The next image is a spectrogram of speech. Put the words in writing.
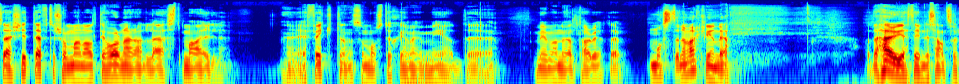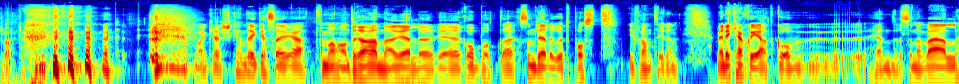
Särskilt eftersom man alltid har den här last mile effekten som måste ske med, med, eh, med manuellt arbete. Måste den verkligen det? det här är ju jätteintressant såklart. man kanske kan tänka sig att man har drönare eller eh, robotar som delar ut post i framtiden. Men det kanske är att gå händelserna väl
